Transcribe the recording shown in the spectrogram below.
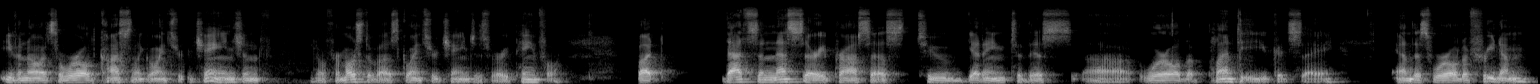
even though it's a world constantly going through change. And you know, for most of us, going through change is very painful. But that's a necessary process to getting to this uh, world of plenty, you could say. And this world of freedom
